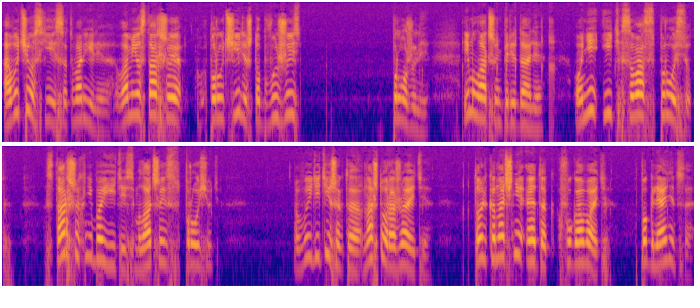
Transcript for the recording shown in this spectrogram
А вы что с ей сотворили? Вам ее старшие поручили, чтоб вы жизнь прожили. И младшим передали. Они ить с вас спросят. Старших не боитесь, младшие спросят. Вы детишек-то на что рожаете? Только начни это фуговать. Поглянется.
